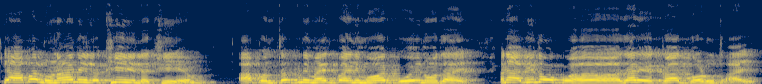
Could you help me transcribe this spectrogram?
કે આપા લુણાની લખી લખી એમ આ પંથકની માઇલપા એની મોર કોઈ ન થાય. અને આવી તો હજારે એકાદ ઘોડું થાય.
